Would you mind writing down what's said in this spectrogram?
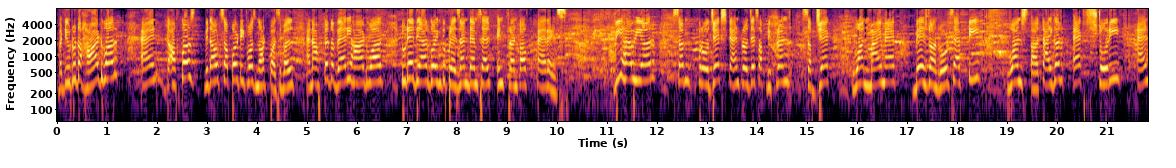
But due to the hard work and the, of course without support it was not possible. And after the very hard work, today they are going to present themselves in front of parents. We have here some projects, 10 projects of different subject. One Mime Act based on road safety, one uh, Tiger Act story and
